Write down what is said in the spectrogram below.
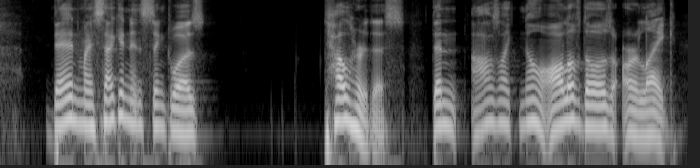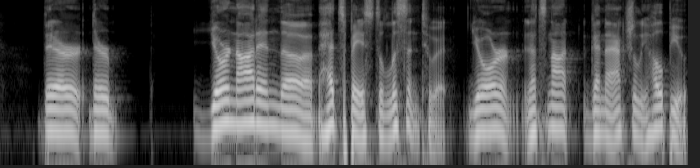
then my second instinct was tell her this. Then I was like, no, all of those are like they're they're you're not in the headspace to listen to it. You're that's not gonna actually help you.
